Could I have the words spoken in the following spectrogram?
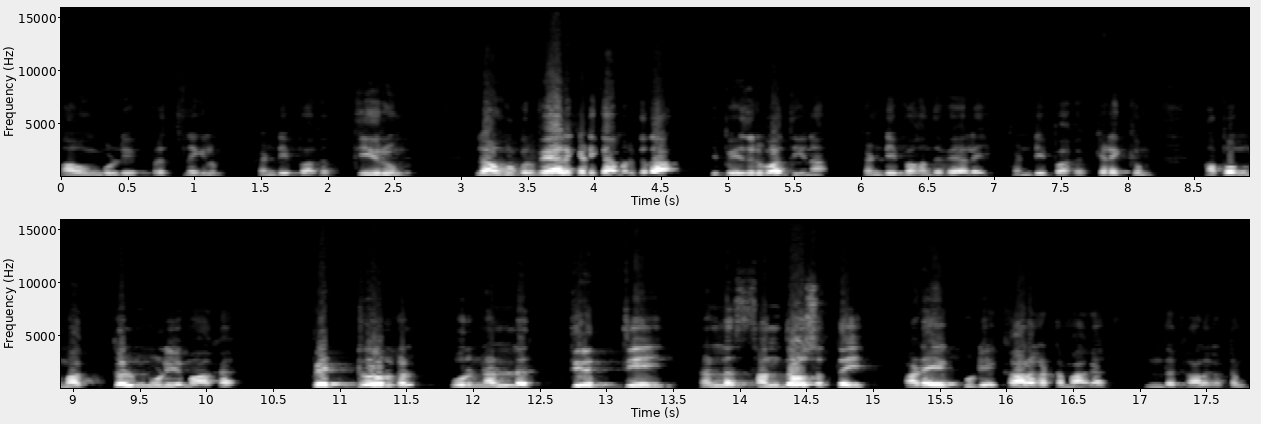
அவங்களுடைய பிரச்சனைகளும் கண்டிப்பாக தீரும். இல்ல அவங்களுக்கு ஒரு வேலை கிடைக்காம இருக்குதா? இப்ப எதிர்பார்த்தீங்கன்னா கண்டிப்பாக அந்த வேலை கண்டிப்பாக கிடைக்கும். அப்போ மக்கள் மூலியமாக பெற்றோர்கள் ஒரு நல்ல திருப்தியை நல்ல சந்தோஷத்தை அடையக்கூடிய காலகட்டமாக இந்த காலகட்டம்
